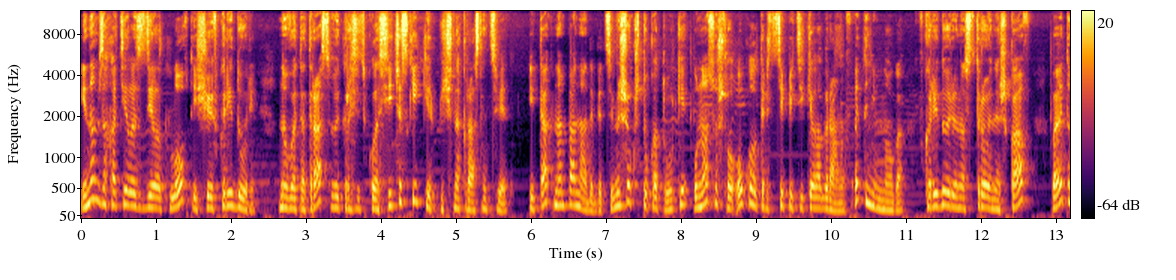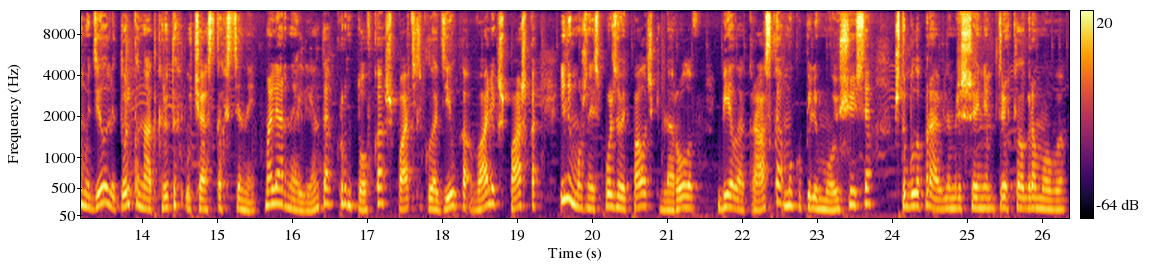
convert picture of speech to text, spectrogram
И нам захотелось сделать лофт еще и в коридоре, но в этот раз выкрасить классический кирпично-красный цвет. Итак, нам понадобится мешок штукатурки, у нас ушло около 35 килограммов, это немного. В коридоре у нас встроенный шкаф, поэтому делали только на открытых участках стены. Малярная лента, грунтовка, шпатель, гладилка, валик, шпажка или можно использовать палочки для роллов. Белая краска, мы купили моющуюся, что было правильным решением, 3-килограммовую.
